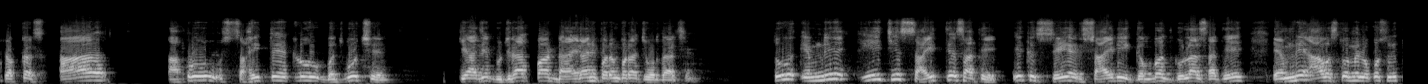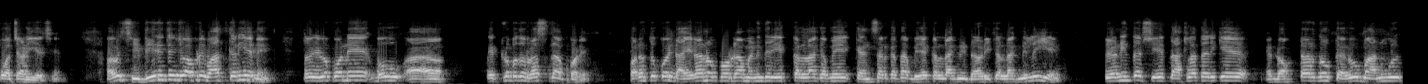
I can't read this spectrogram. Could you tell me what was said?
ચોક્કસ. આ આપણું સાહિત્ય એટલું મજબૂત છે કે આજે ગુજરાતમાં ડાયરાની પરંપરા જોરદાર છે. તો એમને એ જે સાહિત્ય સાથે, એક શેર, શાયરી ગબ્બત ગુલાલ સાથે એમને આ વસ્તુ અમે લોકો સુધી પહોંચાડીએ છીએ. હવે સીધી રીતે જો આપણે વાત કરીએ ને, તો એ લોકોને બહુ એટલો બધો રસ ના પડે. પરંતુ કોઈ ડાયરાનો પ્રોગ્રામ એની અંદર એક કલાક અમે કેન્સર કથા બે કલાકની અઢી કલાકની લઈએ, તો એની અંદર દાખલા તરીકે ડોક્ટરનું કહેવું માનવું,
